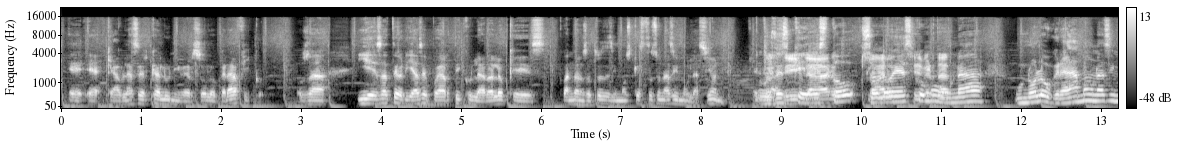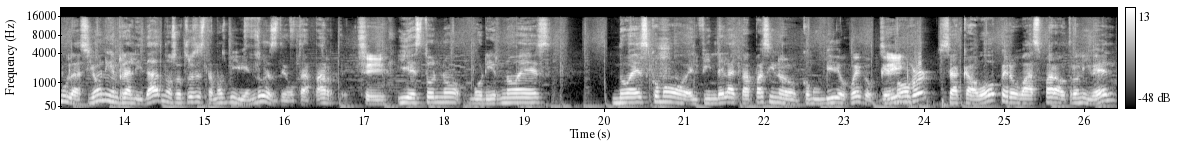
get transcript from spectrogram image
eh, eh, que habla acerca del universo holográfico. O sea, y esa teoría se puede articular a lo que es cuando nosotros decimos que esto es una simulación. Entonces, sí, que claro, esto solo claro, es sí, como verdad. una, un holograma, una simulación, y en realidad nosotros estamos viviendo desde otra parte. Sí. Y esto no, morir no es, no es como el fin de la etapa, sino como un videojuego. Game Sí. over, se acabó, pero vas para otro nivel.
